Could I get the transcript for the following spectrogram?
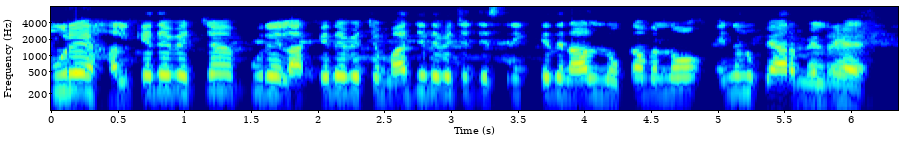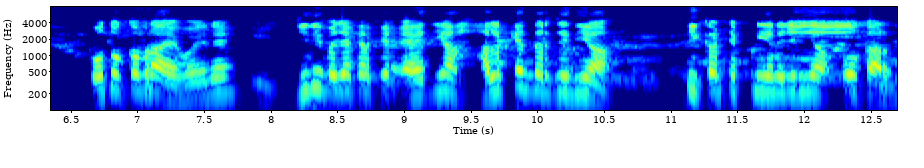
ਪੂਰੇ ਹਲਕੇ ਦੇ ਵਿੱਚ, ਪੂਰੇ ਇਲਾਕੇ ਦੇ ਵਿੱਚ, ਮਾਝੇ ਦੇ ਵਿੱਚ ਜਿਸ ਤਰੀਕੇ ਦੇ ਨਾਲ ਲੋਕਾਂ ਵੱਲੋਂ ਇਹਨਾਂ ਨੂੰ ਪਿਆਰ ਮਿਲ ਰਿਹਾ ਹੈ, ਉਹ ਤੋਂ ਘਬਰਾਏ ਹੋਏ ਨੇ। ਜਿਹਦੀ ਵਜ੍ਹਾ ਕਰਕੇ ਇਹੋ ਜਿਹੀਆਂ ਹਲਕੇ ਦਰਜੇ ਦੀਆਂ ਟੀਕਾ ਟਿੱਪਣੀਆਂ ਨੇ ਜਿਹੜੀਆਂ ਉਹ ਕਰਦੇ ਨੇ।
